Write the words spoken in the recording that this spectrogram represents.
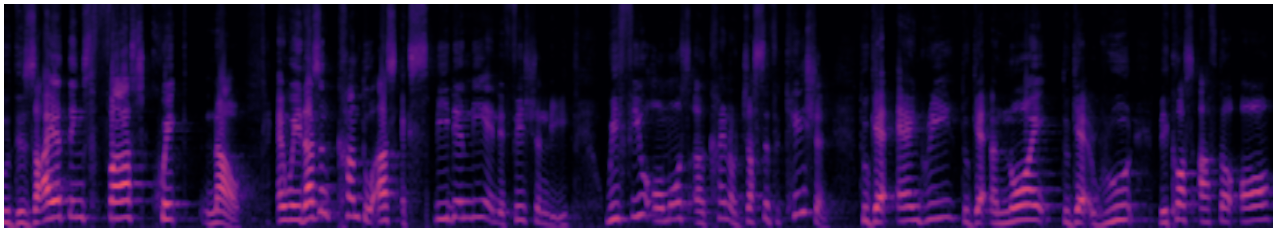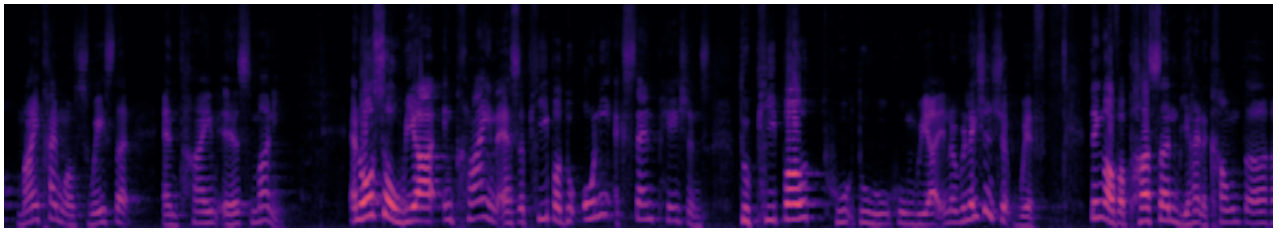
to desire things fast, quick, now. And when it doesn't come to us expediently and efficiently, we feel almost a kind of justification to get angry, to get annoyed, to get rude, because after all, my time was wasted and time is money. And also, we are inclined as a people to only extend patience to people who, to whom we are in a relationship with. Think of a person behind a counter,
